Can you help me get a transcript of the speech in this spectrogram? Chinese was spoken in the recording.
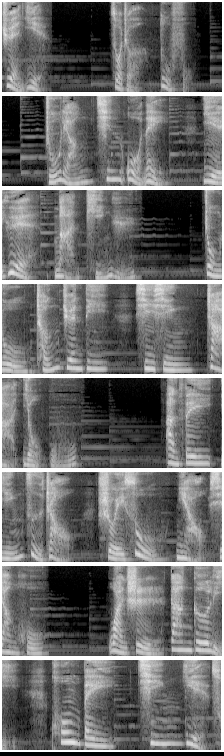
卷叶，作者杜甫。竹梁侵卧内，野月满庭隅。众路成涓滴，夕星乍有无。暗飞萤自照，水宿鸟相呼。万事干戈里，空悲青叶粗。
